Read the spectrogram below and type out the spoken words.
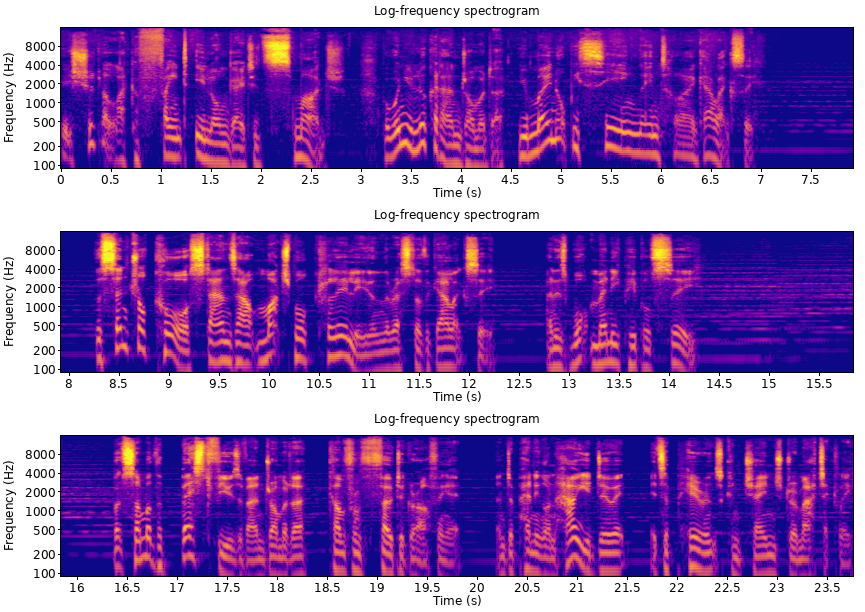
it should look like a faint elongated smudge. But when you look at Andromeda, you may not be seeing the entire galaxy. The central core stands out much more clearly than the rest of the galaxy and is what many people see. But some of the best views of Andromeda come from photographing it, and depending on how you do it, its appearance can change dramatically.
